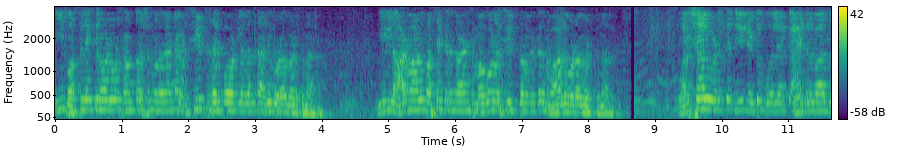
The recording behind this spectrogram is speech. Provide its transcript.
ఈ బస్సులు ఎక్కిన వాళ్ళు కూడా సంతోషంగా ఉన్నారంటే అక్కడ సీట్ సరిపోవట్లేదంటే అది గొడవ పెడుతున్నారు. వీళ్ళు ఆడవాళ్ళు బస్సు ఎక్కిన కాడ నుంచి మగవాళ్ళకి సీట్ దొరకట్లేదు వాళ్ళు గొడవ పెడుతున్నారు. వర్షాలు పడితే నీళ్ళు ఎటు పోలేక హైదరాబాద్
